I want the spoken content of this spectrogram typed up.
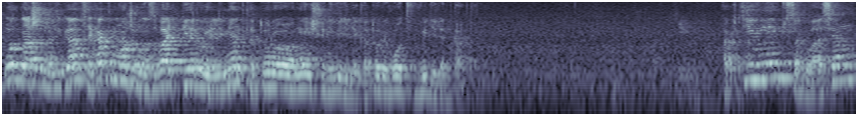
вот наша навигация. Как мы можем назвать первый элемент, которого мы еще не видели, который вот выделен как-то? активный, согласен.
